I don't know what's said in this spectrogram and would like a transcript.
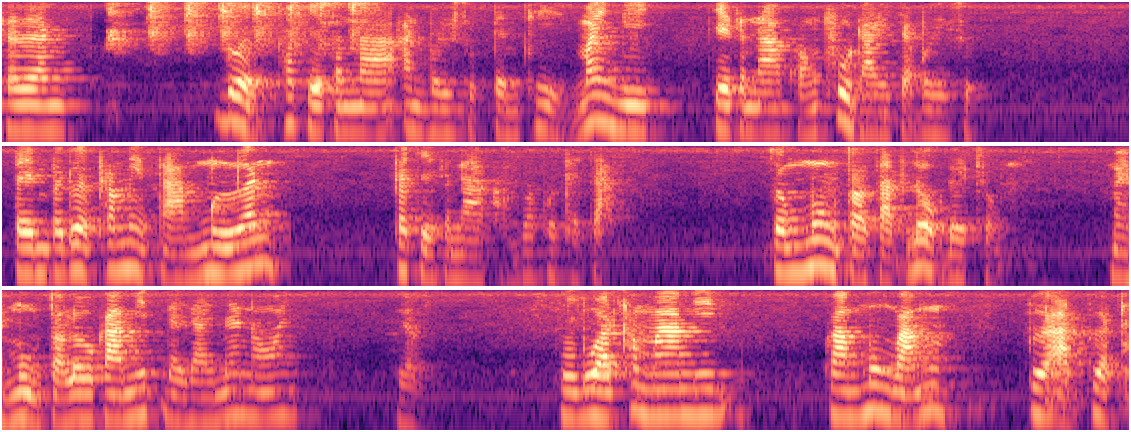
แสดงด้วยพระเจตนาอันบริสุทธิ์เต็มที่ไม่มีเจตนาของผู้ใดจะบริสุทธิ์ เต็มไปด้วยพระเมตตาเหมือนพระเจตนาของพระพุทธเจ้าทรงมุ่งต่อสัตว์โลกโดยตรง ไม่มุ่งต่อโลกามิตรใด ๆ แม้น้อยเลย ผู้บวชเข้ามามีความมุ่งหวังเพื่ออัดเพื่อท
